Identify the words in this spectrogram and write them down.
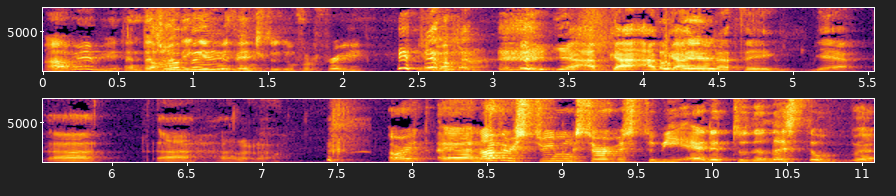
Ah, maybe, and that's Oh, why they give me things to do for free. You know? yeah, I've got I've Okay. got nothing. Yeah, uh, uh, I don't know. All right, uh, another streaming service to be added to the list of uh,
